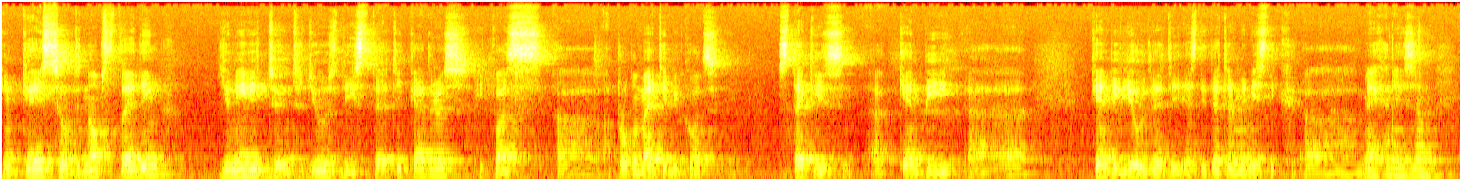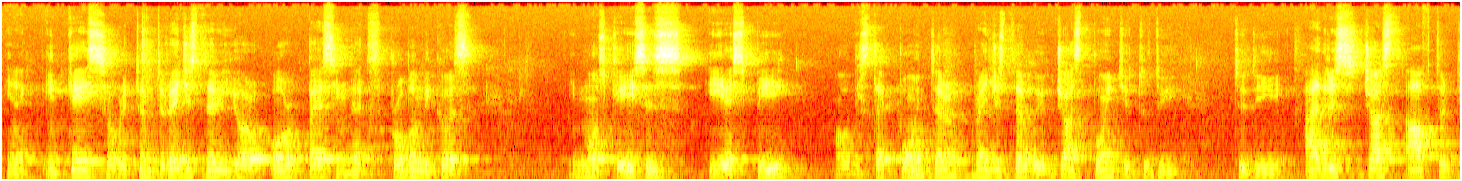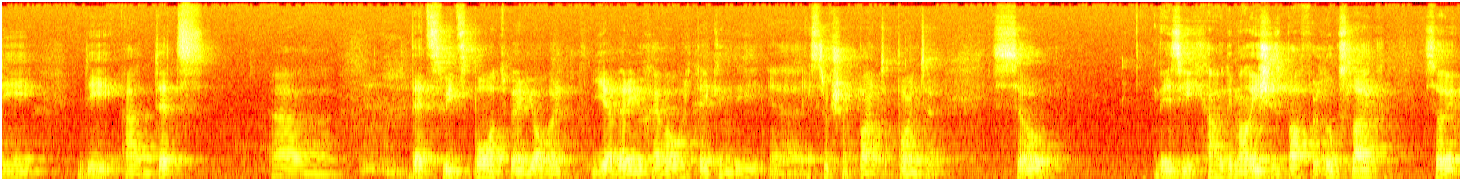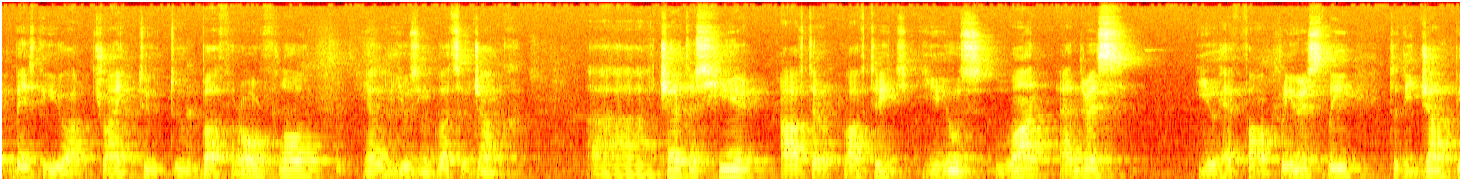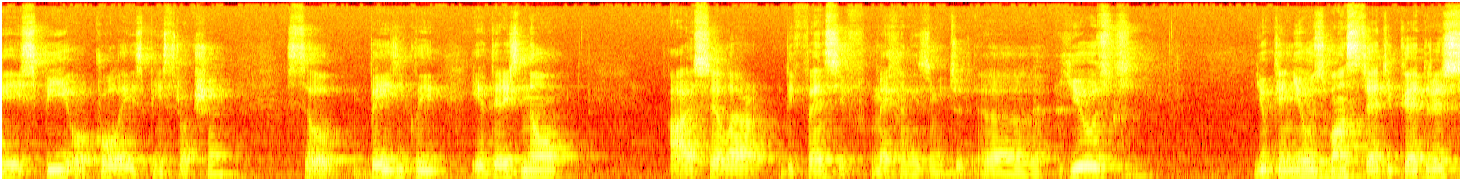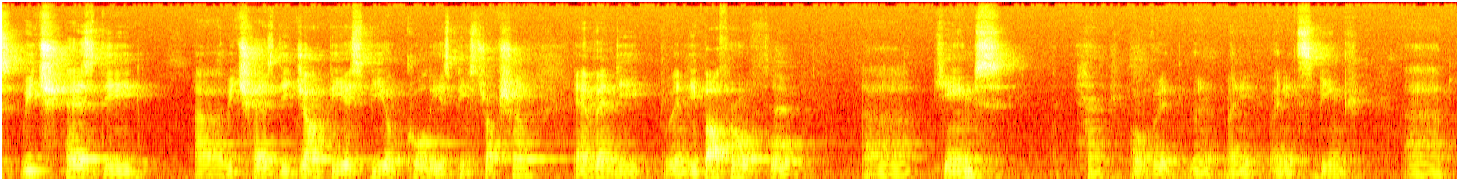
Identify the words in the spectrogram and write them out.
in case of the NOPS threading, you needed to introduce the static address. It was uh, problematic because stack is uh, can be uh, can be viewed as the, as the deterministic uh, mechanism. In, a, in case of return to register, you're all passing that problem because in most cases ESP or the stack pointer register will just point you to the to the address just after the the uh, that's uh, that sweet spot where you over yeah where you have overtaken the uh, instruction point, pointer. So basically how the malicious buffer looks like. So basically you are trying to, to buffer overflow, are using lots of junk uh, characters here. After, after it you use one address you have found previously to the jump ASP or call ASP instruction. So basically if there is no ASLR defensive mechanism uh, used, you can use one static address which has the uh, which has the jump ESP or call ESP instruction, and when the when the buffer overflow uh, comes, or when when, it, when it's being uh,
